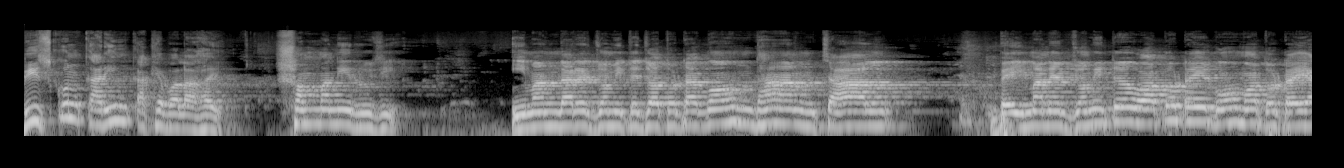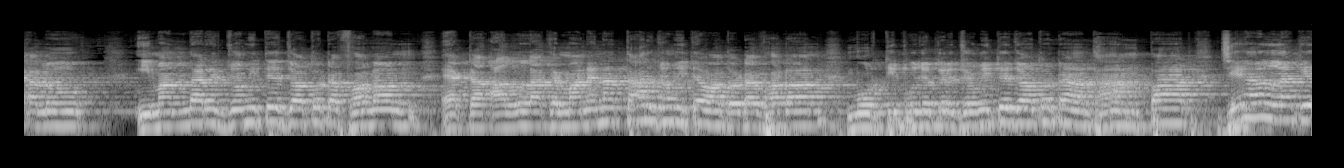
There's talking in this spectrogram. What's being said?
রিস্কুন কারিম কাকে বলা হয়? সম্মানী রুজি। ইমানদারের জমিতে যতটা গম, ধান, চাল, বেইমানের জমিতেও অতটাই গম, অতটাই আলু। ইমানদারের জমিতে যতটা ফলন, একটা আল্লাহকে মানে না, তার জমিতে অতটা ফলন। মূর্তি পূজকের জমিতে যতটা ধান পাট, যে আল্লাহকে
